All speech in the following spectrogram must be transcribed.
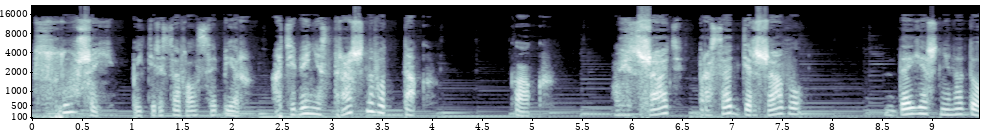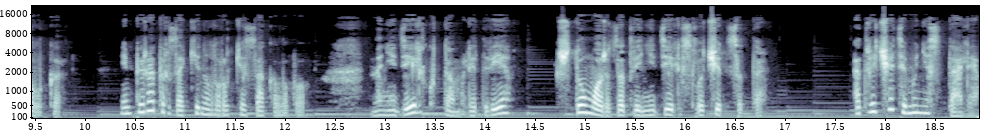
«Слушай», — поинтересовался Бер, «а тебе не страшно вот так?» «Как?» «Уезжать? Бросать державу?» «Да я ж ненадолго». Император закинул руки за голову. «На недельку там или две? Что может за две недели случиться-то?» Отвечать ему не стали.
